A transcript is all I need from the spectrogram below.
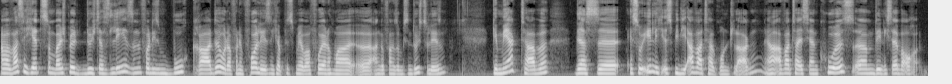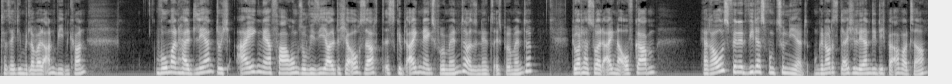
Aber was ich jetzt zum Beispiel durch das Lesen von diesem Buch gerade oder von dem Vorlesen, ich habe es mir aber vorher nochmal äh, angefangen, so ein bisschen durchzulesen, gemerkt habe, dass äh, es so ähnlich ist wie die Avatar-Grundlagen. Ja, Avatar ist ja ein Kurs, ähm, den ich selber auch tatsächlich mittlerweile anbieten kann, wo man halt lernt durch eigene Erfahrung, so wie sie halt ja auch sagt, es gibt eigene Experimente, also nennt es Experimente. Dort hast du halt eigene Aufgaben. herausfindet, wie das funktioniert. Und genau das gleiche lernen die dich bei Avatar.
